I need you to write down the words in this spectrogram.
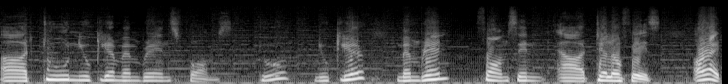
Uh, two nuclear membranes forms. Two nuclear membrane forms in uh, telophase. All right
